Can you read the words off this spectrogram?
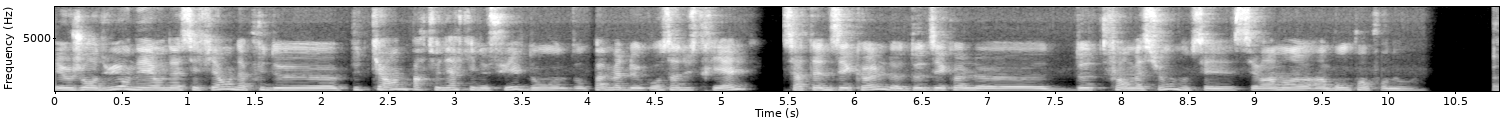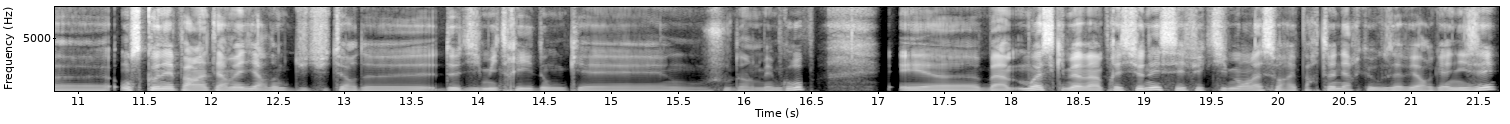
Et aujourd'hui, on est, on est assez fiers. On a plus de, plus de 40 partenaires qui nous suivent, dont, dont pas mal de gros industriels, certaines écoles, d'autres écoles, euh, d'autres formations. Donc c'est vraiment un bon point pour nous. Euh, on se connaît par l'intermédiaire donc du tuteur de, de Dimitri, donc et on joue dans le même groupe. Et euh, bah, moi, ce qui m'avait impressionné, c'est effectivement la soirée partenaire que vous avez organisée,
